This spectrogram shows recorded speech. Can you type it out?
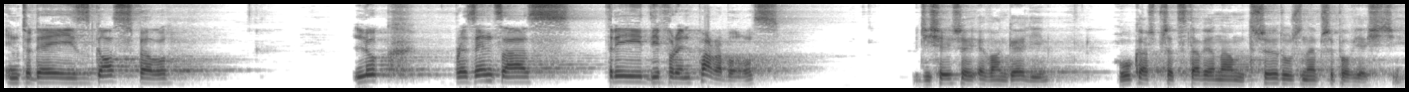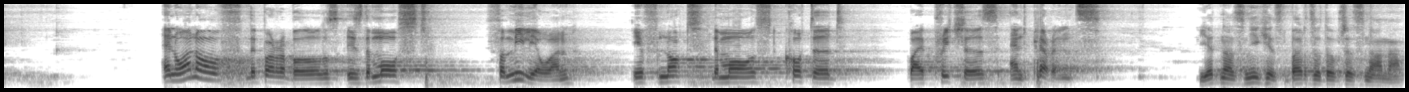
In today's gospel, Luke presents us three different parables. W dzisiejszej Ewangelii Łukasz przedstawia nam trzy różne przypowieści. And one of the parables is the most familiar one, if not the most quoted by preachers and parents. Jedna z nich jest bardzo dobrze znana.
